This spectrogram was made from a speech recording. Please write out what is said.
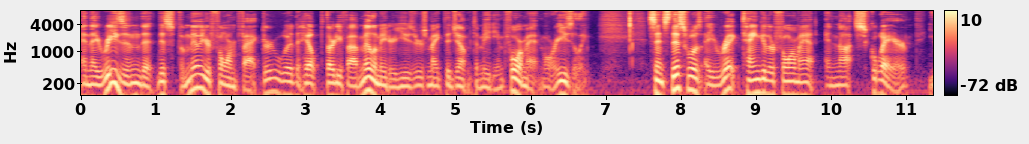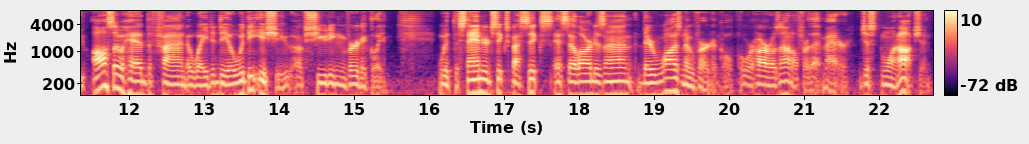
And they reasoned that this familiar form factor would help 35mm users make the jump to medium format more easily. Since this was a rectangular format and not square, you also had to find a way to deal with the issue of shooting vertically. With the standard 6x6 SLR design, there was no vertical, or horizontal for that matter, just one option.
